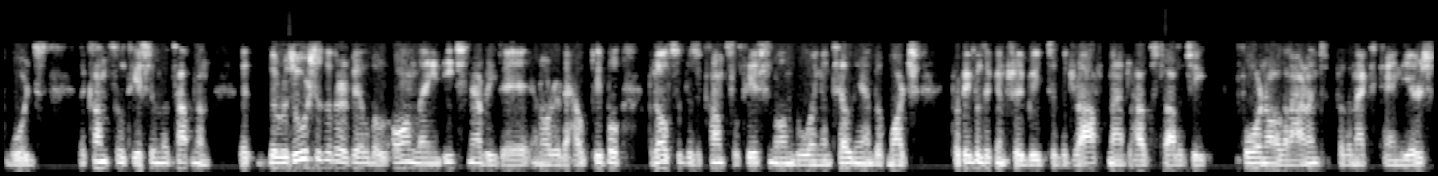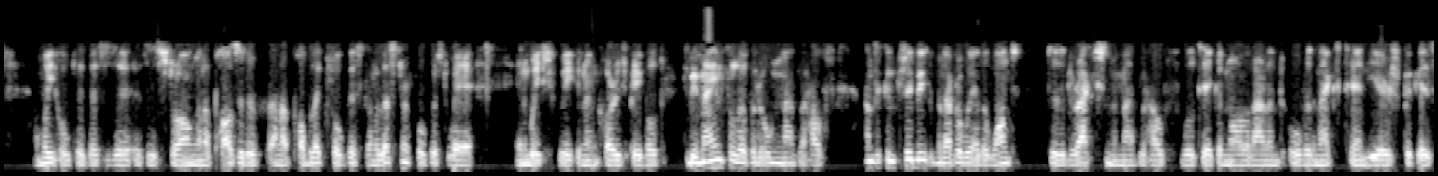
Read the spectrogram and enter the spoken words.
towards the consultation that's happening, the, the resources that are available online each and every day in order to help people, but also there's a consultation ongoing until the end of March for people to contribute to the draft mental health strategy for Northern Ireland for the next 10 years. And we hope that this is a, is a strong and a positive and a public focused and a listener focused way in which we can encourage people to be mindful of their own mental health and to contribute in whatever way they want to the direction that mental health will take in Northern Ireland over the next 10 years because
